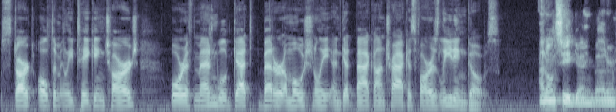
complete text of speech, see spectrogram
start ultimately taking charge, or if men will get better emotionally and get back on track as far as leading goes. I don't see it getting better.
